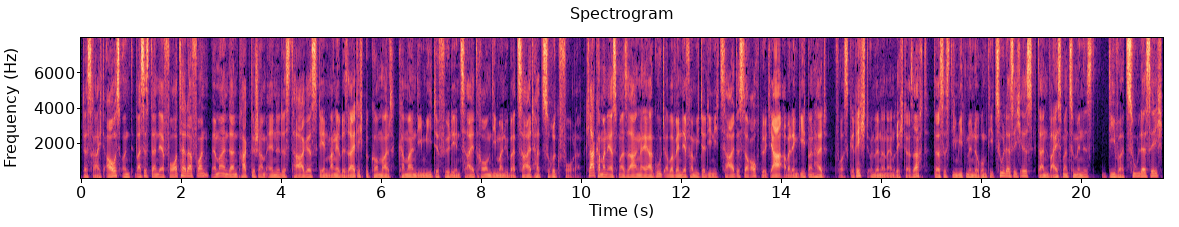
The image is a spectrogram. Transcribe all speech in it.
Das reicht aus. Und was ist dann der Vorteil davon? Wenn man dann praktisch am Ende des Tages den Mangel beseitigt bekommen hat, kann man die Miete für den Zeitraum, die man überzahlt hat, zurückfordern. Klar kann man erstmal sagen, naja gut, aber wenn der Vermieter die nicht zahlt, ist doch auch blöd. Ja, aber dann geht man halt vors Gericht und wenn dann ein Richter sagt, das ist die Mietminderung, die zulässig ist, dann weiß man zumindest, die war zulässig.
